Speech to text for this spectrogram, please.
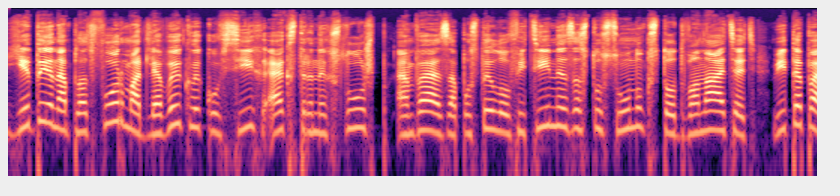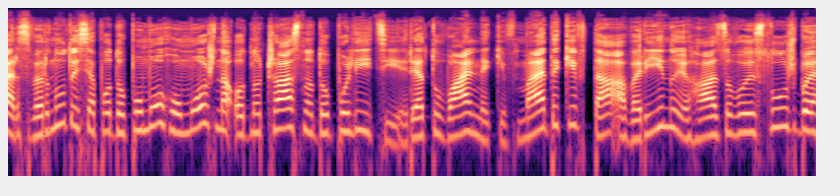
Єдина платформа для виклику всіх екстрених служб. МВС запустило офіційний застосунок 112. Відтепер звернутися по допомогу можна одночасно до поліції, рятувальників, медиків та аварійної газової служби.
